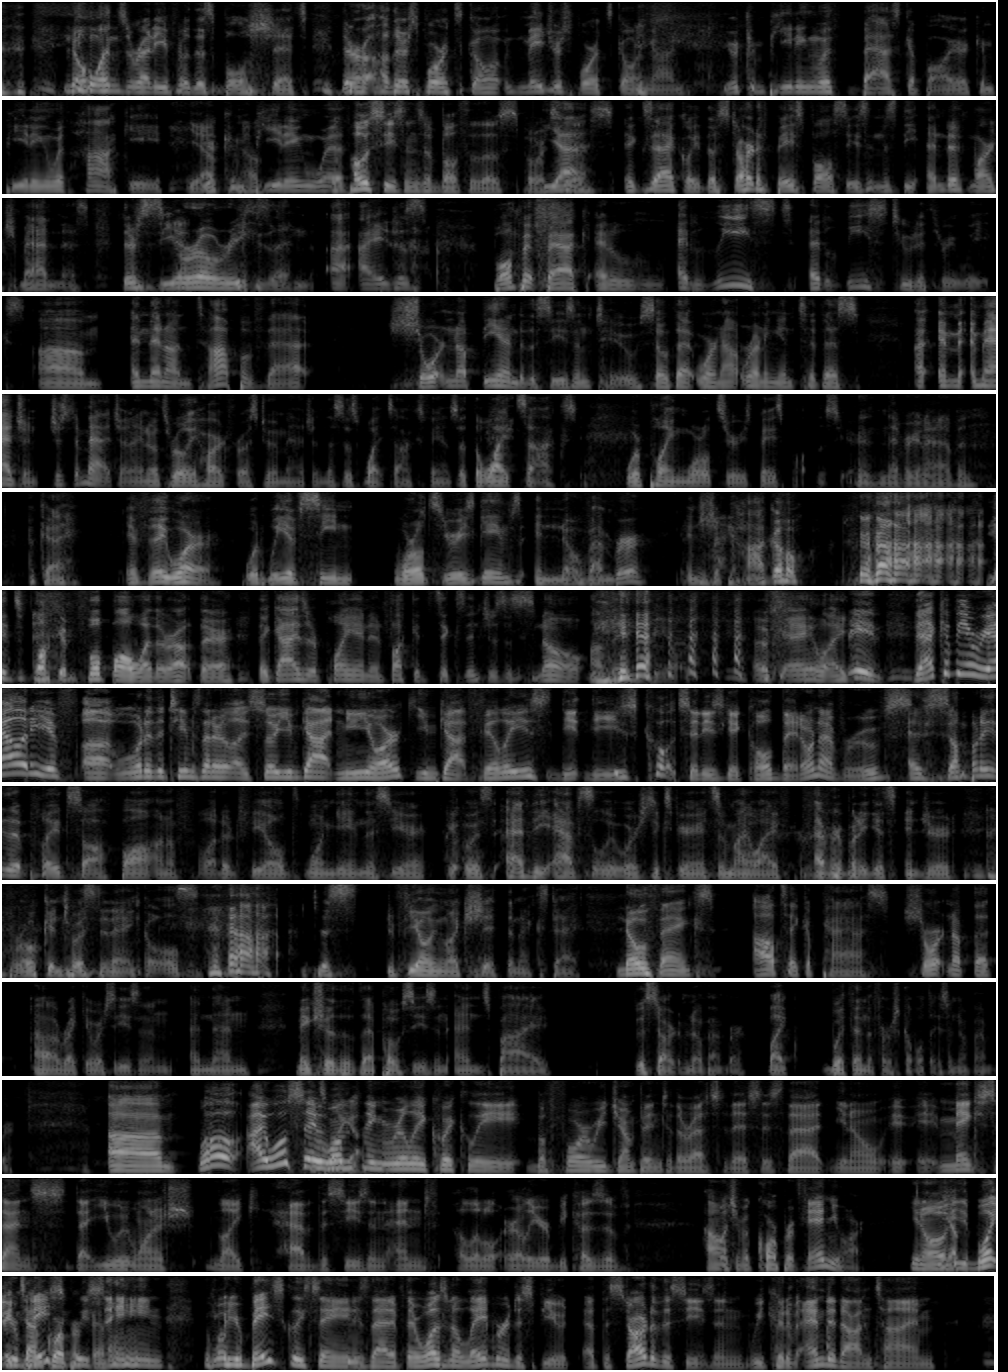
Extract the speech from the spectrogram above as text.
No one's ready for this bullshit. There are other sports going, major sports going on. You're competing with basketball. You're competing with hockey. You're Yep, yep. competing The with. postseasons of both of those sports. Yes, exactly. The start of baseball season is the end of March Madness. There's zero reason. I, I just bump it back at at least at least two to three weeks. Um, and then on top of that, shorten up the end of the season too, so that we're not running into this. Uh, im- imagine, just imagine. I know it's really hard for us to imagine. This is White Sox fans that the White Sox were playing World Series baseball this year. Never gonna happen. Okay. If they were, would we have seen World Series games in November in Chicago? It's fucking football weather out there. The guys are playing in fucking six inches of snow on the infield. Okay. Like, hey, that could be a reality if uh what are the teams that are like so you've got New York, you've got Phillies, the, these cold cities get cold, they don't have roofs. as somebody that played softball on a flooded field one game this year, it was at the absolute worst experience of my life. Everybody gets injured, broken, twisted ankles. just feeling like shit the next day. No thanks. I'll take a pass. Shorten up that uh, regular season and then make sure that that postseason ends by the start of November, like within the first couple days of November. Um, Well, I will say That's what I one thing really quickly before we jump into the rest of this is that you know it, it makes sense that you would want to sh- like have the season end a little earlier because of how much of a corporate fan you are. You know Yep, what big you're basically corporate saying. What you're basically saying is that if there wasn't a labor dispute at the start of the season, we could have ended on time.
